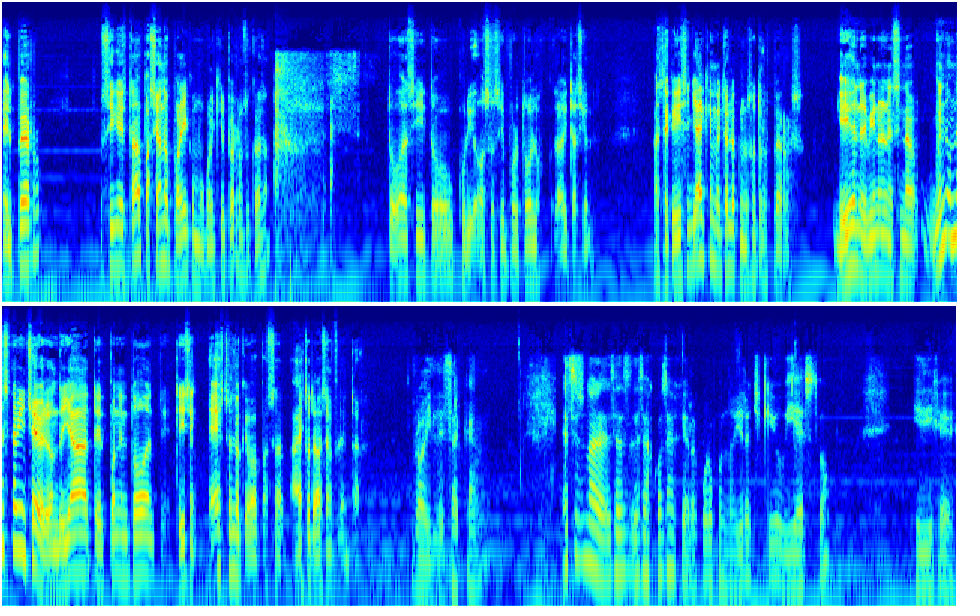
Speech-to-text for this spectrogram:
El perro sigue, estaba paseando por ahí como cualquier perro en su casa. todo así, todo curioso, así por todas las habitaciones. Hasta que dicen, ya hay que meterlo con los otros perros. Y ahí es donde viene una escena, una escena bien chévere, donde ya te ponen todo, te, dicen, esto es lo que va a pasar, a esto te vas a enfrentar. Bro, y le sacan... Esta es una de esas, esas cosas que recuerdo cuando yo era chiquillo, vi esto y dije,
